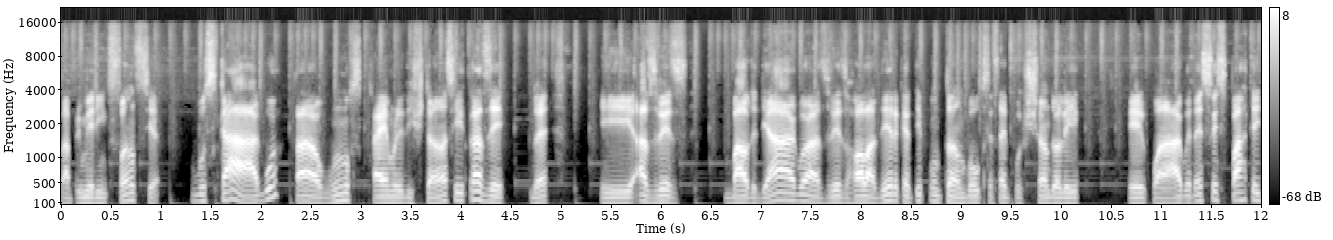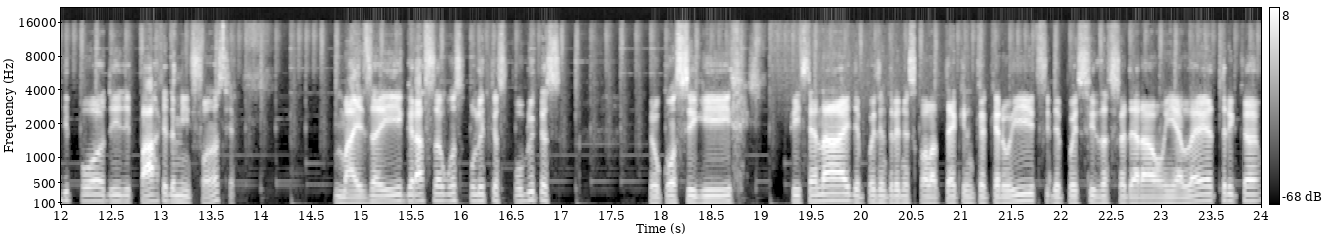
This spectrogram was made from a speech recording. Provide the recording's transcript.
a primeira infância, buscar água, tá, alguns km de distância e trazer, né? E às vezes balde de água, às vezes roladeira, que é tipo um tambor que você sai puxando ali ele com a água. Daí fez parte de, de, de parte da minha infância. Mas aí, graças a algumas políticas públicas, eu consegui fiz Senai, depois entrei na escola técnica que era o IF, depois fiz a federal em elétrica,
